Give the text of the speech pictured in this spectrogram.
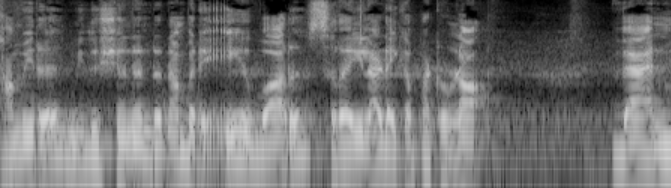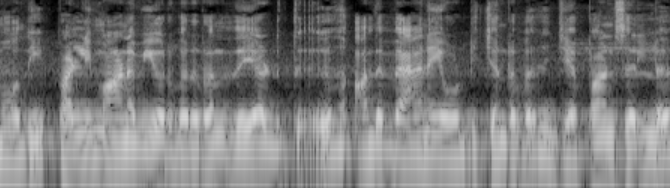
சமிர மிதுஷன் என்ற நபரே இவ்வாறு சிறையில் அடைக்கப்பட்டுள்ளார். வேன் மோதி பள்ளி மாணவியொருவர் இறந்ததை அடுத்து அந்த வேனை ஓட்டிச் சென்றவர் ஜப்பான் செல்ல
